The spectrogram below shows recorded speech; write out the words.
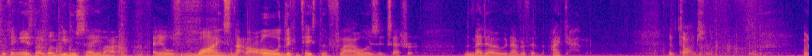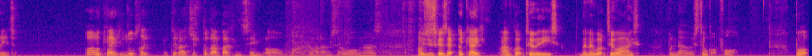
the thing is, though, when people say about ales and wines and that, like, oh, they can taste the flowers, etc., the meadow and everything, I can. At times. Only it's. Oh, okay. It looks like. Did I just put that back in the same. Oh my god, I'm so organised. I was just going to say, okay, I've got two of these. Then I've got two eyes. But no, I've still got four. But,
